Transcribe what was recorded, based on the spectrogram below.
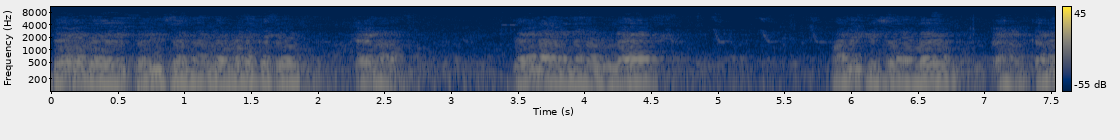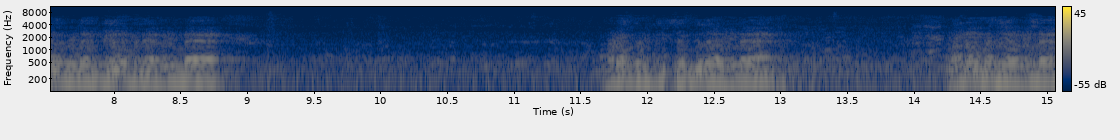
பேரோட பெரியசாமி அவர்களே உடக்கட்டு ஜெயநாதன் ஜெயநாதன் அவர்களே மாணிகிருஷ்ணன் அவர்களே கனவுகளை வீரமணி அவர்களே முடக்குறிச்சி செந்தில் அவர்களே வளர்மதி அவர்களே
